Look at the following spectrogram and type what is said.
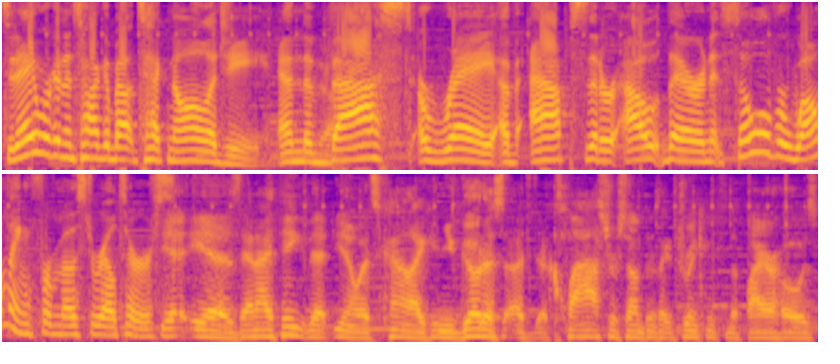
Today, we're going to talk about technology and the vast array of apps that are out there, and it's so overwhelming for most realtors. It is, and I think that you know it's kind of like, and you go to a, a class or something it's like drinking from the fire hose.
